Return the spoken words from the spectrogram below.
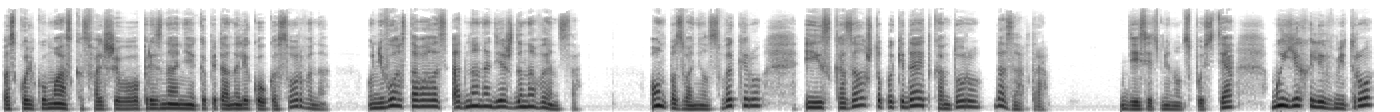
поскольку маска с фальшивого признания капитана Лекока сорвана, у него оставалась одна надежда на Венса. Он позвонил Свекеру и сказал, что покидает контору до завтра. Десять минут спустя мы ехали в метро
